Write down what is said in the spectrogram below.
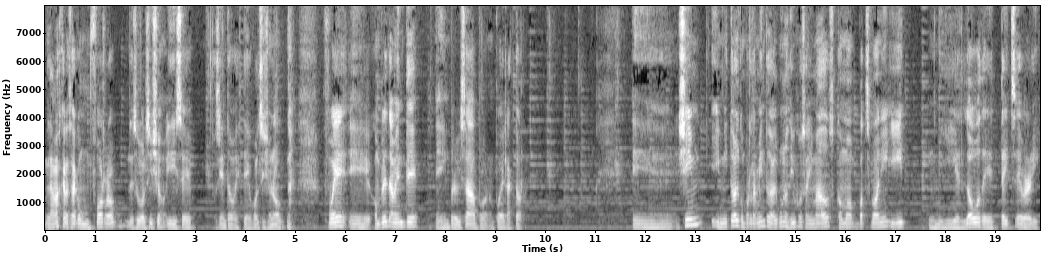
la máscara saca un forro de su bolsillo y dice, lo siento, este bolsillo no, fue eh, completamente eh, improvisada por, por, el actor. Eh, Jim imitó el comportamiento de algunos dibujos animados como Bugs Bunny y, y el lobo de Tate's Avery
